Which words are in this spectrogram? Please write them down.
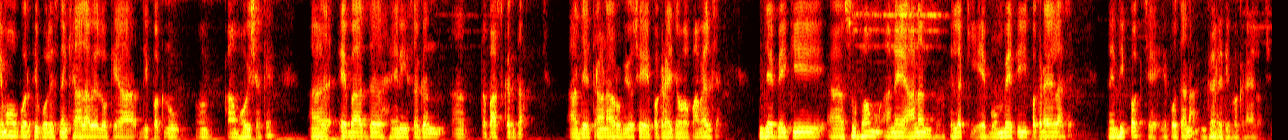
એમાં ઉપરથી પોલીસને ખ્યાલ આવેલો કે આ દીપકનું કામ હોઈ શકે. એ બાદ એની સઘન તપાસ કરતા જે ત્રણ આરોપીઓ છે એ પકડાઈ જવા પામેલ છે. જે પૈકી શુભમ અને આનંદ લક્કી એ બોમ્બેથી પકડાયેલા છે અને દીપક છે એ પોતાના ઘરેથી પકડાયેલો છે.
